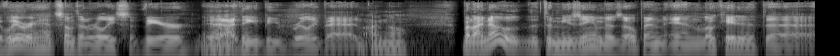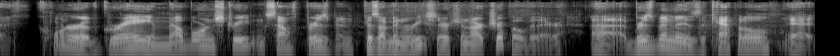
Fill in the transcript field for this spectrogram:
If we ever had something really severe, Yeah. I think it'd be really bad. I know. But I know that the museum is open and located at the corner of Grey and Melbourne Street in South Brisbane because I've been researching our trip over there. Uh, Brisbane is the capital at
